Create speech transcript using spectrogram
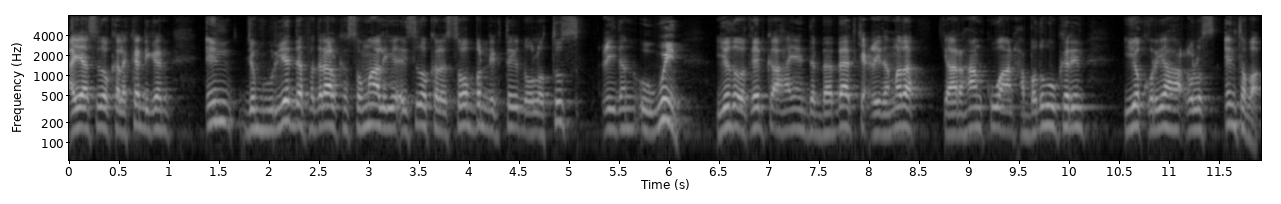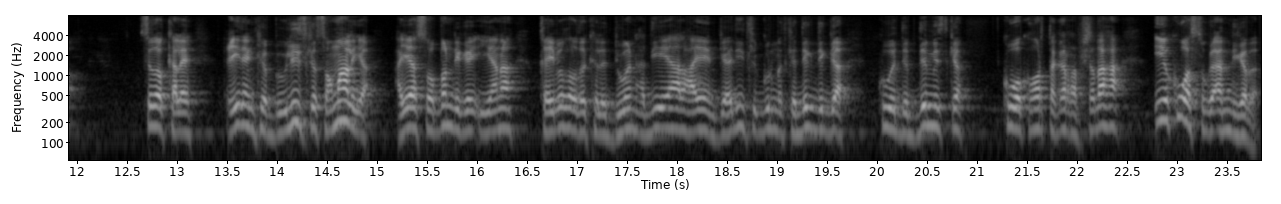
ayaa sidoo kale ka dhigan in jamhuuriyadda federaalk soomaaliya ay sidoo kale soo bandhigtay dhoolatus ciidan oo weyn iyadoo ay qayb ka ahaayeen dabaabaadka ciidamada gaar ahaan kuwa aan xabaduhu karin iyo qoryaha culus intaba. Sidoo kale ciidanka booliiska soomaaliya ayaa soo bandhigay iyana qaybahooda kala duwan haddii ay halhayeen gaadiidka gurmadka degdega kuwa debdemiska kuwa ka hortaga rabshadaha iyo kuwa suga amnigaba.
